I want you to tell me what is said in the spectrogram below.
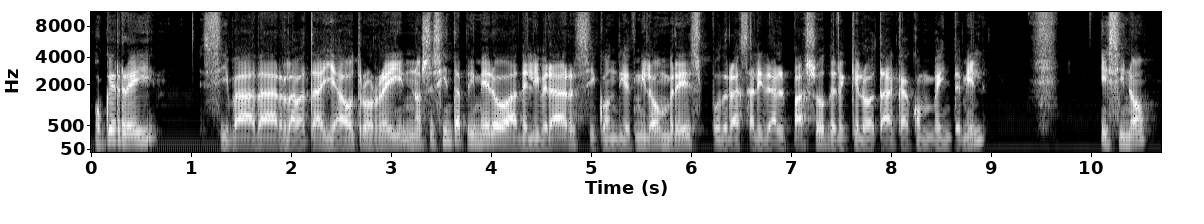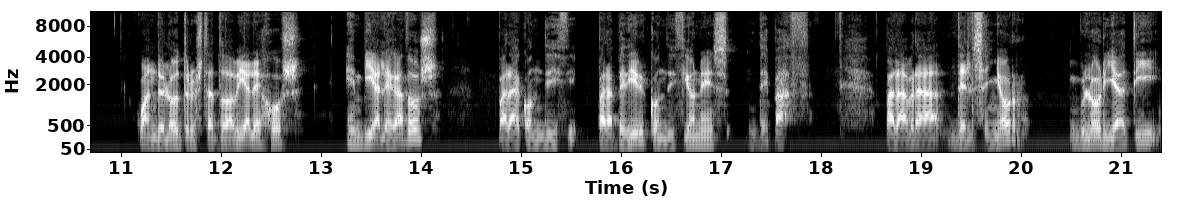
¿O qué rey, si va a dar la batalla a otro rey, no se sienta primero a deliberar si con diez mil hombres podrá salir al paso del que lo ataca con veinte mil? Y si no, cuando el otro está todavía lejos, envía legados para, para pedir condiciones de paz. Palabra del Señor, gloria a ti,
